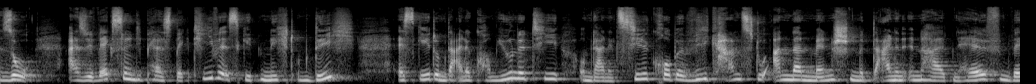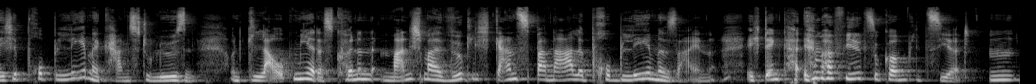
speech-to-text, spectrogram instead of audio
So, also wir wechseln die Perspektive. Es geht nicht um dich, es geht um deine Community, um deine Zielgruppe. Wie kannst du anderen Menschen mit deinen Inhalten helfen? Welche Probleme kannst du lösen? Und glaub mir, das können manchmal wirklich ganz banale Probleme sein. Ich denke da immer viel zu kompliziert. Hm.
